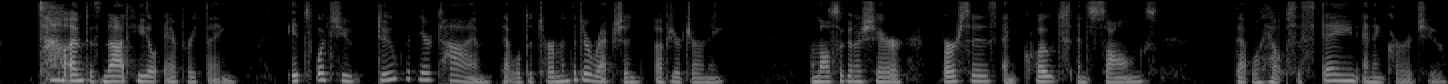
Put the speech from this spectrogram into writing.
Time does not heal everything. It's what you do with your time that will determine the direction of your journey. I'm also going to share verses and quotes and songs that will help sustain and encourage you.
